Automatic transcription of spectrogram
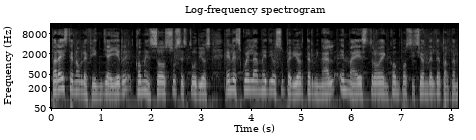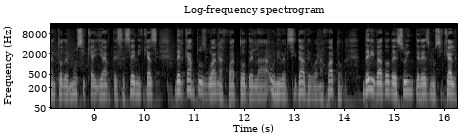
Para este noble fin, Yair comenzó sus estudios en la Escuela Medio Superior Terminal en Maestro en Composición del Departamento de Música y Artes Escénicas del Campus Guanajuato de la Universidad de Guanajuato, derivado de su interés musical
